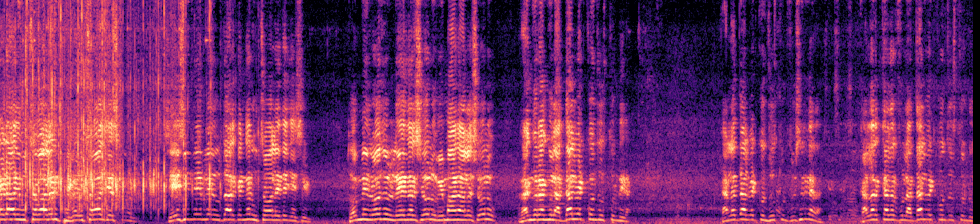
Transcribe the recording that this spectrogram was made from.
ఏడాది ఉత్సవాలని తెగ ఉత్సవాలు చేసుకున్నారు. చేసింది ఏం లేదు ఉదారకంగానే ఉత్సవాలు అయితే చేసిండు. తొమ్మిది రోజులు లేజర్ షోలు విమానాల షోలు రంగురంగుల అద్దాలు పెట్టుకొని చూస్తుండే కళ్ళద్దాలు పెట్టుకొని చూస్తుండు చూసిండు కదా? కలర్ కలర్ఫుల్ అద్దాలు పెట్టుకొని చూస్తుండు.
